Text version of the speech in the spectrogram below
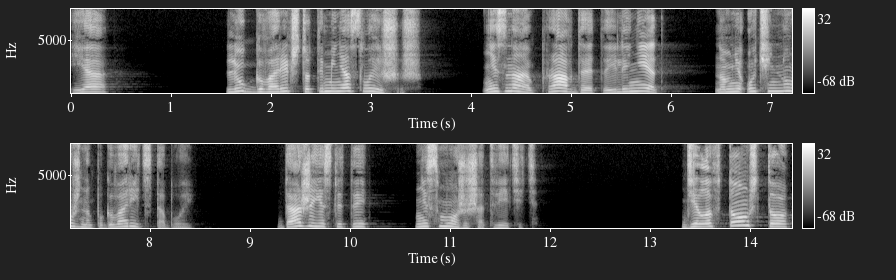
я... Люк говорит, что ты меня слышишь. Не знаю, правда это или нет, но мне очень нужно поговорить с тобой. Даже если ты не сможешь ответить. Дело в том, что...»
